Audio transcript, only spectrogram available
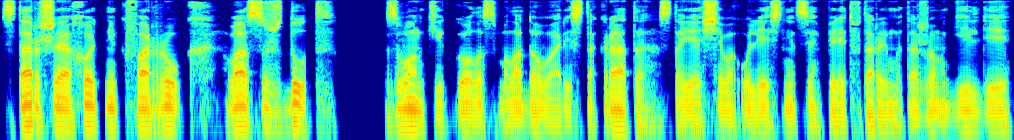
«Старший охотник Фарук, вас ждут!» Звонкий голос молодого аристократа, стоящего у лестницы перед вторым этажом гильдии,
